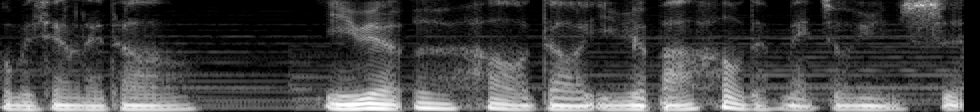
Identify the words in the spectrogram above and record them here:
我们现在来到一月二号到一月八号的每周运势。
